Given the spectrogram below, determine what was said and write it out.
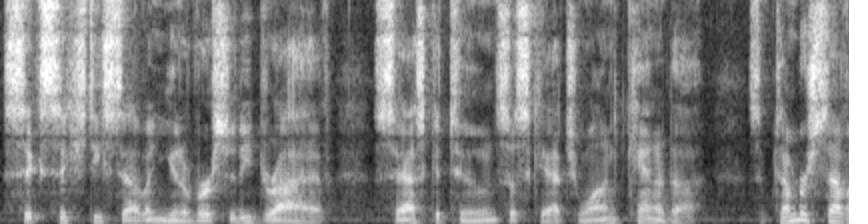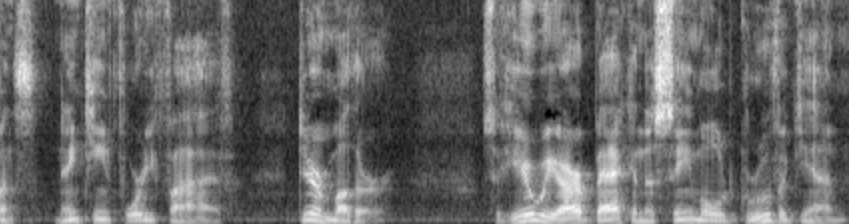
667 University Drive, Saskatoon, Saskatchewan, Canada, September 7th, 1945. Dear Mother, So here we are back in the same old groove again.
